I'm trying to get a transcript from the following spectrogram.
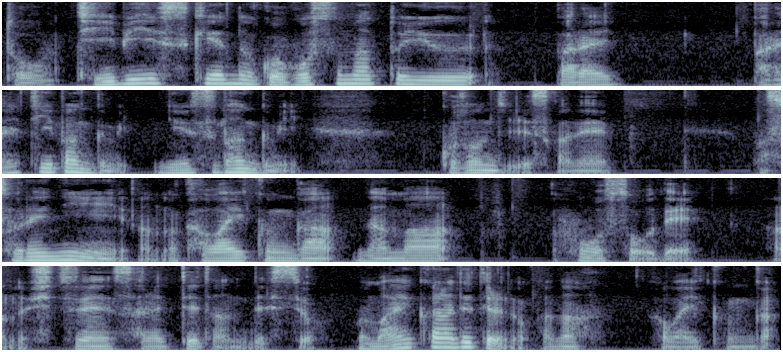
と、TBS 系のゴゴスマというバラエバラエティ番組、ニュース番組、ご存知ですかね。それに、あの、河合くんが生放送で、あの、出演されてたんですよ。前から出てるのかな、河合くんが。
